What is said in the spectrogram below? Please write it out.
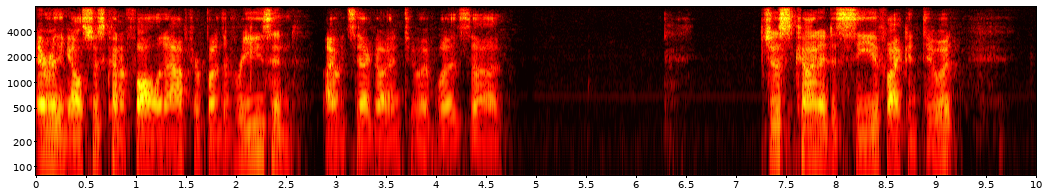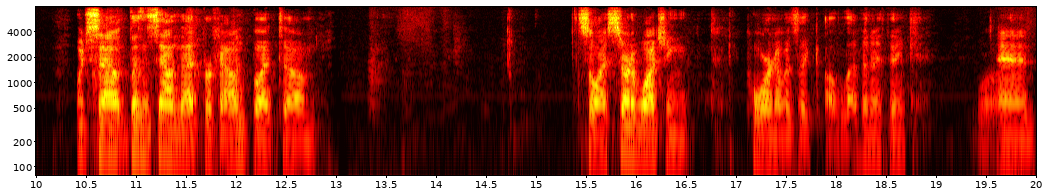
everything else just kind of followed after. But the reason I would say I got into it was uh, just kind of to see if I could do it, which sound doesn't sound that profound, but um, so I started watching porn. I was like 11, I think, Wow. and it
